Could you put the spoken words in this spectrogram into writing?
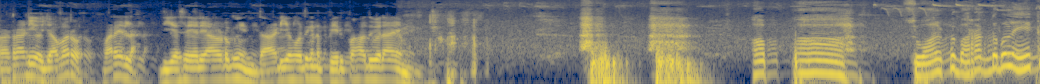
රටඩියෝ ජවරෝ වරෙල්ලා. දියසේලියාවට ගිහින් දාඩිය හොදගෙන පිරිපහදු වෙලා එමු අප්පා ස්වල්ප බරක්ද බොල ඒක?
